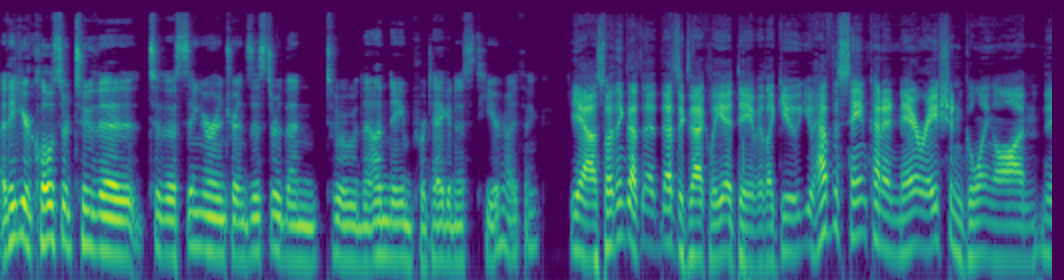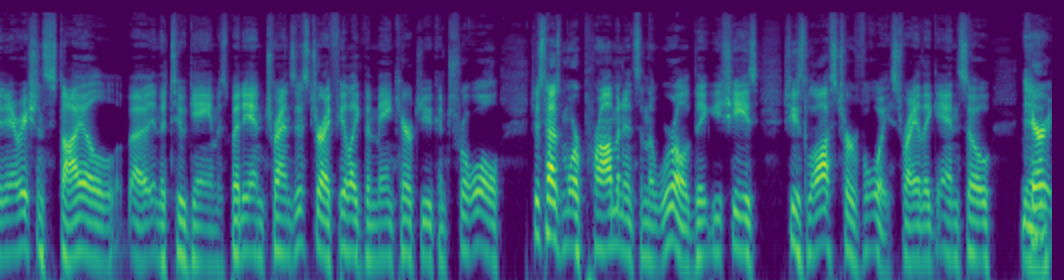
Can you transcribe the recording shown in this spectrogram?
i think you're closer to the to the singer in transistor than to the unnamed protagonist here i think Yeah, so I think that's that's exactly it, David. Like you, you have the same kind of narration going on, the narration style uh, in the two games, but in Transistor, I feel like the main character you control just has more prominence in the world. She's she's lost her voice, right? Like, and so yeah char-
